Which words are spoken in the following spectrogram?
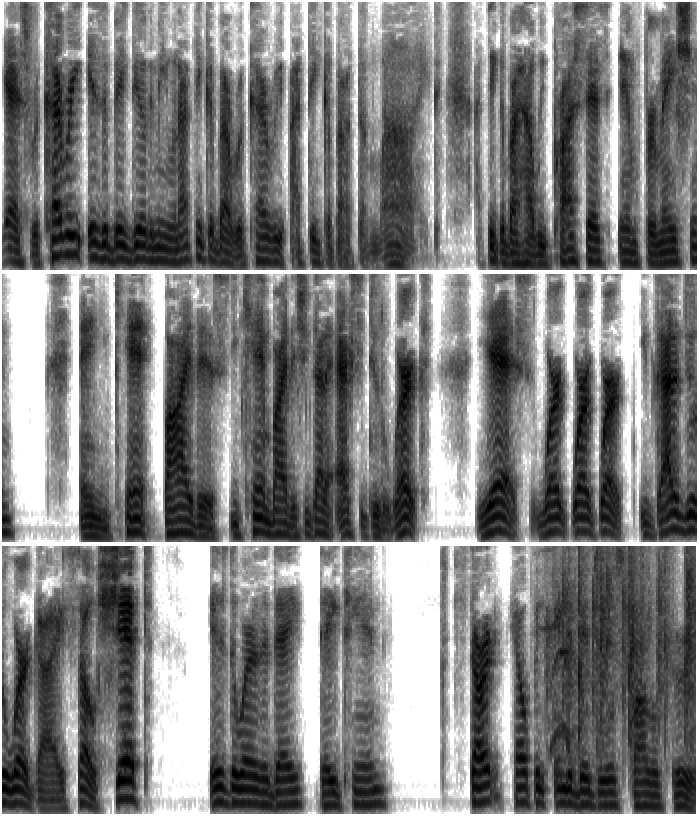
Yes, recovery is a big deal to me. When I think about recovery, I think about the mind. I think about how we process information and you can't buy this. You can't buy this. You got to actually do the work. Yes, work, work, work. You got to do the work, guys. So shift is the word of the day, day 10. Start helping individuals follow through.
